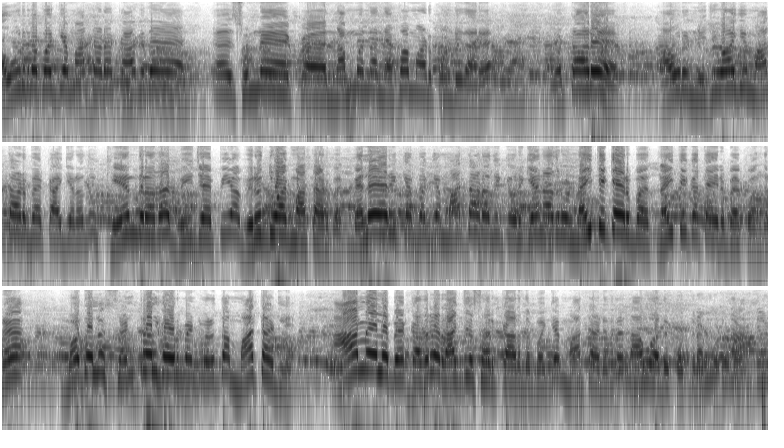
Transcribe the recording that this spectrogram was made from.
ಅವ್ರ ಬಗ್ಗೆ ಮಾತಾಡೋಕ್ಕಾಗದೆ ಸುಮ್ಮನೆ ಕ, ನಮ್ಮನ್ನು ನೆಪ ಮಾಡಿಕೊಂಡಿದ್ದಾರೆ. ಒಟ್ಟಾರೆ ಅವರು ನಿಜವಾಗಿ ಮಾತಾಡಬೇಕಾಗಿರೋದು ಕೇಂದ್ರದ ಬಿ ಜೆ ಪಿಯ ವಿರುದ್ಧವಾಗಿ ಮಾತಾಡಬೇಕು. ಬೆಲೆ ಏರಿಕೆ ಬಗ್ಗೆ ಮಾತಾಡೋದಕ್ಕೆ ಇವ್ರಿಗೇನಾದರೂ ನೈತಿಕ ಇರಬೇಕು ನೈತಿಕತೆ ಇರಬೇಕು ಅಂದರೆ ಮೊದಲು ಸೆಂಟ್ರಲ್ ಗೌರ್ಮೆಂಟ್ ವಿರುದ್ಧ ಮಾತಾಡಲಿ. ಆಮೇಲೆ ಬೇಕಾದರೆ ರಾಜ್ಯ ಸರ್ಕಾರದ ಬಗ್ಗೆ ಮಾತಾಡಿದರೆ ನಾವು ಅದಕ್ಕೆ ಉತ್ತರ ಕೊಡ್ತೇವೆ.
